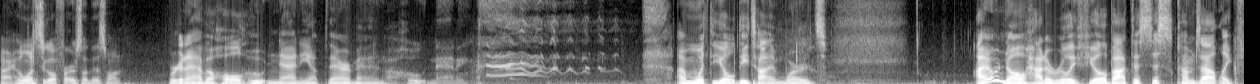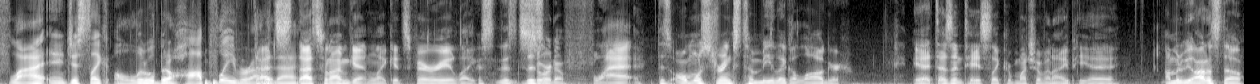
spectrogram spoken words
right, who wants to go first on this one? We're gonna have a whole hootenanny up there, man. A hoot nanny. I'm with the oldie time words. I don't know how to really feel about this. This comes out like flat and just like a little bit of hop flavor out of That's that. that's what I'm getting. Like it's very like This this this, sort of flat. this almost drinks to me like a lager. Yeah, it doesn't taste like much of an IPA. I'm gonna be honest though,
